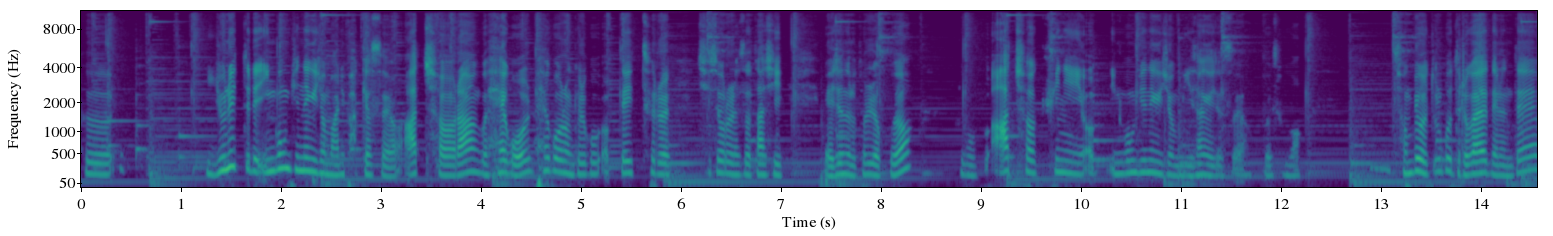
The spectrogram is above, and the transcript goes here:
그 유닛들의 인공지능이 좀 많이 바뀌었어요. 아처랑 그 해골, 해골은 결국 업데이트를 취소를 해서 다시 예전으로 돌렸고요. 그리고 아처 퀸이 업- 인공지능이 좀 이상해졌어요. 그래서 뭐 성벽을 뚫고 들어가야 되는데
